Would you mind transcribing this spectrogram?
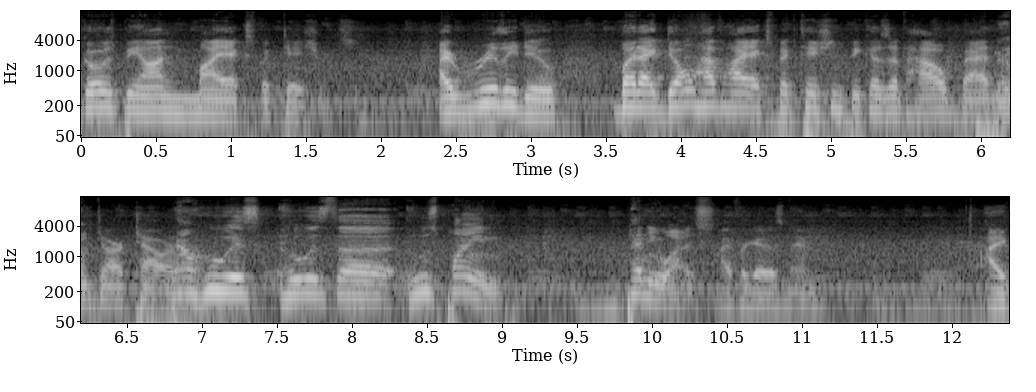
goes beyond my expectations. I really do, but I don't have high expectations because of how badly No. Dark Tower. Now, went. who is who is the who's playing Pennywise? I forget his name. I,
